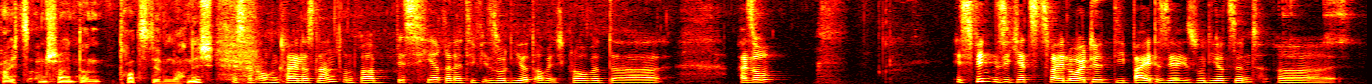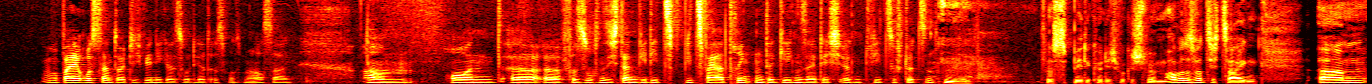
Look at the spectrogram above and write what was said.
reicht es anscheinend dann trotzdem noch nicht. Ist halt auch ein kleines Land und war bisher relativ isoliert, aber ich glaube, da. Also es finden sich jetzt zwei Leute, die beide sehr isoliert sind, äh, wobei Russland deutlich weniger isoliert ist, muss man auch sagen. Ähm, und äh, äh, versuchen sich dann wie, die, wie zwei Ertrinkende gegenseitig irgendwie zu stützen. Hm. Fürs Beete könnte ich wirklich schwimmen, aber das wird sich zeigen. Ähm,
